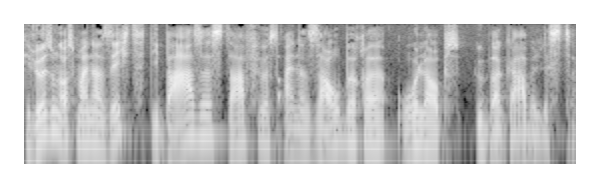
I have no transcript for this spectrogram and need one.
Die Lösung aus meiner Sicht, die Basis dafür ist eine saubere Urlaubsübergabeliste.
